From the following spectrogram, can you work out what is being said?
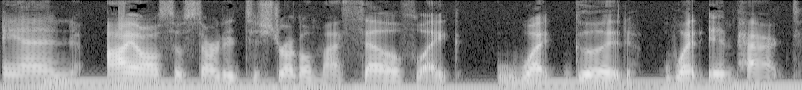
And I also started to struggle myself like, what good, what impact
